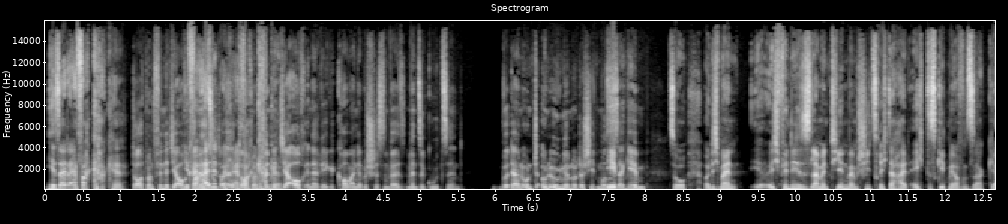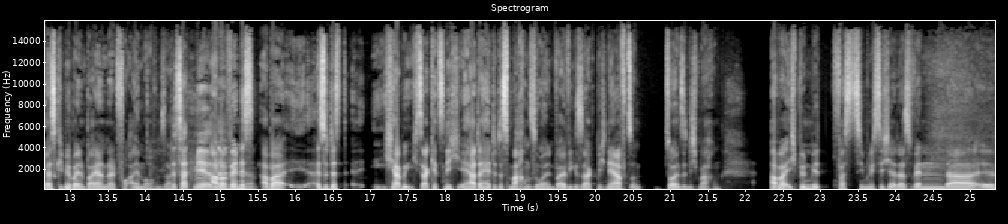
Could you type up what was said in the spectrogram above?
ihr seid einfach kacke. Dortmund findet ja auch Ihr keine verhaltet Super- euch äh, einfach Dortmund kacke. findet ja auch in der Regel kaum einer beschissen, wenn sie gut sind. Wird ja ein, Un- irgendeinen Unterschied muss es Eben. ergeben. So, und ich meine, ich finde dieses Lamentieren beim Schiedsrichter halt echt, das geht mir auf den Sack. Ja, es geht mir bei den Bayern halt vor allem auf den Sack. Das hat mir. aber äh, wenn es, ja. aber, also das, ich habe, ich sag jetzt nicht, Hertha hätte das machen sollen, weil wie gesagt, mich nervt's und sollen sie nicht machen. Aber ich bin mir fast ziemlich sicher, dass wenn da äh,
